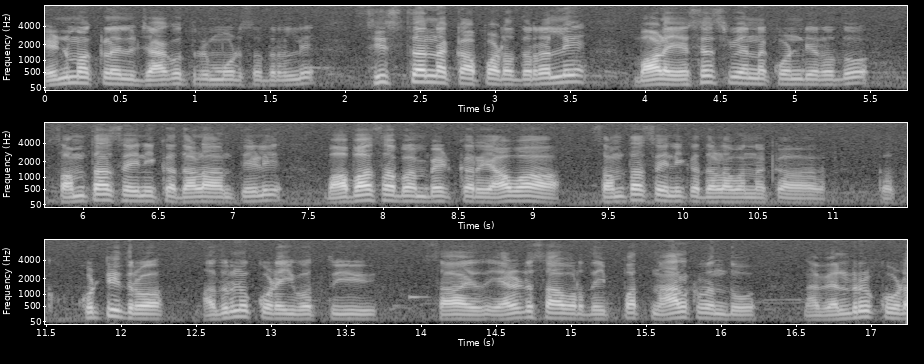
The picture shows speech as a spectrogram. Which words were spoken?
ಹೆಣ್ಮಕ್ಳಲ್ಲಿ ಜಾಗೃತಿ ಮೂಡಿಸೋದ್ರಲ್ಲಿ, ಶಿಸ್ತನ್ನು ಕಾಪಾಡೋದರಲ್ಲಿ ಭಾಳ ಯಶಸ್ವಿಯನ್ನು ಕೊಂಡಿರೋದು ಸಮತಾ ಸೈನಿಕ ದಳ ಅಂತೇಳಿ ಬಾಬಾ ಸಾಹೇಬ್ ಅಂಬೇಡ್ಕರ್ ಯಾವ ಸಮತಾ ಸೈನಿಕ ದಳವನ್ನು ಕೊಟ್ಟಿದ್ರೋ ಅದನ್ನು ಕೂಡ ಇವತ್ತು ಈ ಸಾ, ಎರಡು ಸಾವಿರದ ಇಪ್ಪತ್ತ್ನಾಲ್ಕರಂದು ನಾವೆಲ್ಲರೂ ಕೂಡ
